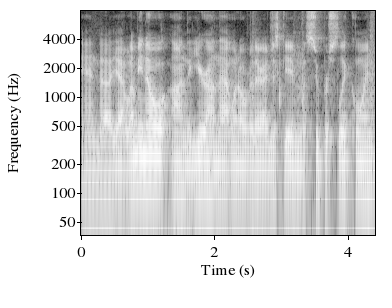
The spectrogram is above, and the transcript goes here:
And uh, yeah, let me know on the year on that one over there. I just gave him the super slick coin.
